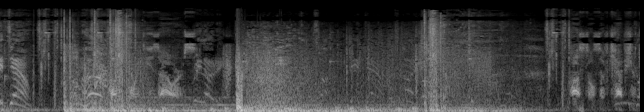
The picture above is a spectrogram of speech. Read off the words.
Target down. I'm hurt. Hardpoint is ours. Reloading. Hostiles have captured the.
